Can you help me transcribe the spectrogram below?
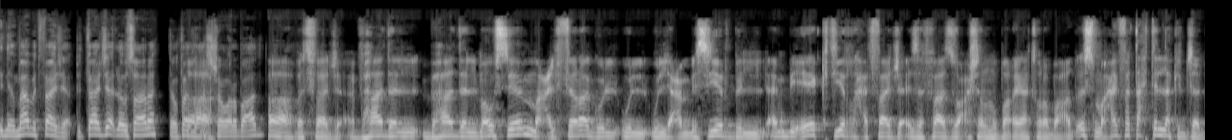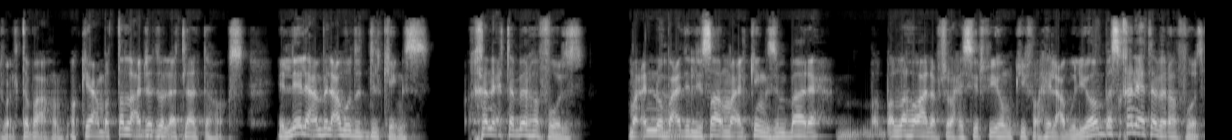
إنه ما بتفاجئ بتفاجئ لو صارت؟ لو فازوا آه. 10 ورا بعض؟ آه بتفاجئ بهذا ال... بهذا الموسم مع الفرق وال... وال... واللي عم بيصير بال NBA كثير رح اتفاجئ إذا فازوا 10 مباريات ورا بعض. اسمع هاي فتحت لك الجدول تبعهم. okay؟ عم بطلع على جدول اتلانتا هوكس الليلة عم بيلعبوا ضد الكينجز. خلينا نعتبرها فوز. مع إنه آه. بعد اللي صار مع الكينجز امبارح الله أعلم شو راح يصير فيهم وكيف راح يلعبوا اليوم بس خلينا نعتبرها فوز.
